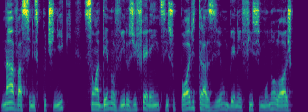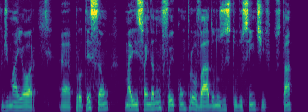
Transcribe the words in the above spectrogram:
Na vacina Sputnik, são adenovírus diferentes. Isso pode trazer um benefício imunológico de maior uh, proteção, mas isso ainda não foi comprovado nos estudos científicos, tá?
